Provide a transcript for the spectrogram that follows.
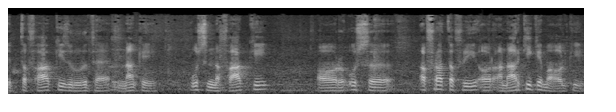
इतफाक़ की ज़रूरत है ना कि उस नफाक की और उस अफरा तफरी और अनारकी के माहौल की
